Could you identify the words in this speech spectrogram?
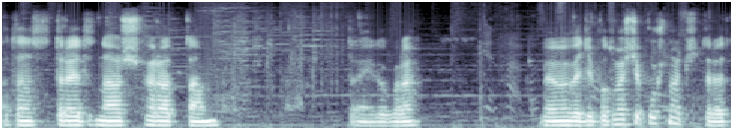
A ten stred náš hrad tam. To je dobré. Budeme vedieť potom ešte pušnúť stred.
